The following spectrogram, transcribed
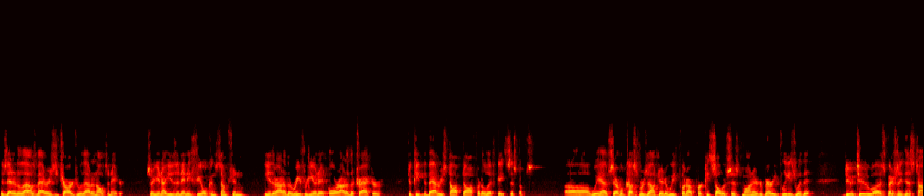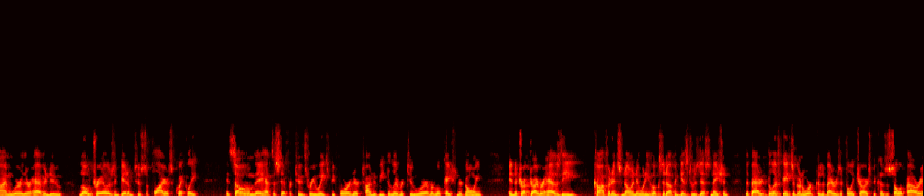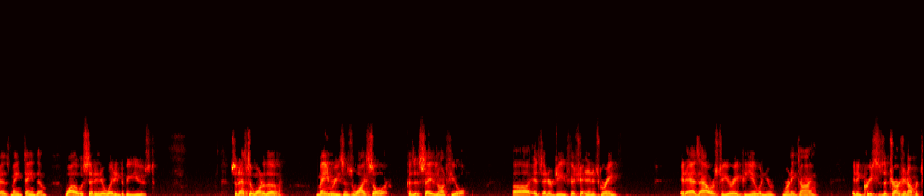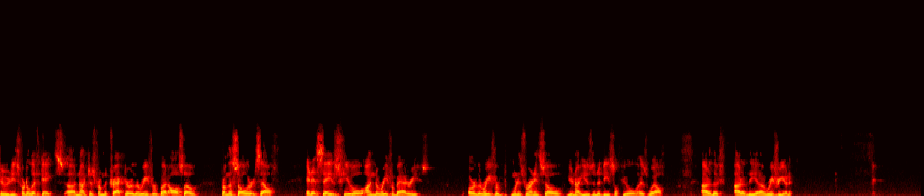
is that it allows batteries to charge without an alternator. So you're not using any fuel consumption either out of the reefer unit or out of the tractor to keep the batteries topped off for the liftgate systems. Uh, we have several customers out there that we've put our Purkey solar system on there. They're very pleased with it due to, uh, especially this time where they're having to load trailers and get them to suppliers quickly. And some of them, they have to sit for two, three weeks before their time to be delivered to wherever location they're going. And the truck driver has the confidence knowing that when he hooks it up and gets to his destination, the battery, the lift gates are going to work because the batteries are fully charged because the solar power has maintained them while it was sitting there waiting to be used. So that's the, one of the main reasons why solar, because it saves on fuel. Uh, it's energy efficient and it's green. It adds hours to your APU and your running time. It increases the charging opportunities for the lift gates, uh, not just from the tractor or the reefer, but also from the solar itself. And it saves fuel on the reefer batteries or the reefer when it's running, so you're not using the diesel fuel as well out of the out of the uh, reefer unit.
